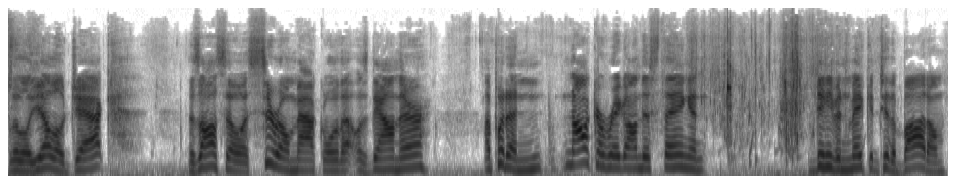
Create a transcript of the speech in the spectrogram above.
Little yellow jack. There's also a Cero mackerel that was down there. I put a knocker rig on this thing and didn't even make it to the bottom.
